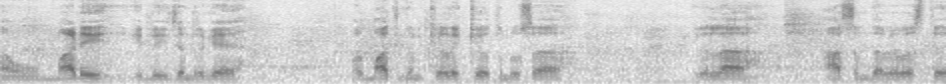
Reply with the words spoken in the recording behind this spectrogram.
ನಾವು ಮಾಡಿ ಇಲ್ಲಿ ಜನರಿಗೆ ಅವ್ರ ಮಾತುಗಳನ್ನು ಕೇಳೋಕ್ಕೆ ಇವತ್ತು ದಿವಸ ಇದೆಲ್ಲ ಆಸನದ ವ್ಯವಸ್ಥೆ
